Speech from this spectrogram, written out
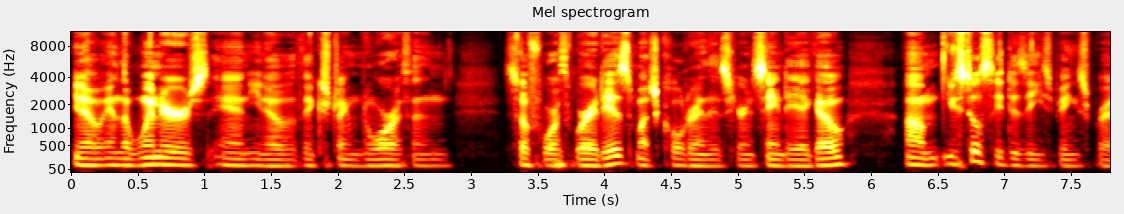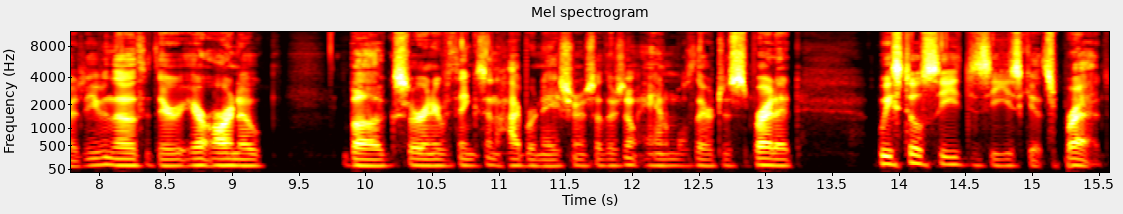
You know, in the winters in, you know, the extreme north and so forth, where it is much colder than this here in San Diego, um, you still see disease being spread, even though there are no bugs or everything's in hibernation or so there's no animals there to spread it, we still see disease get spread.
